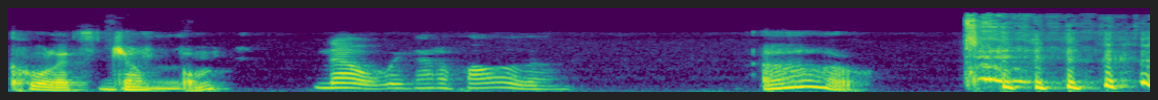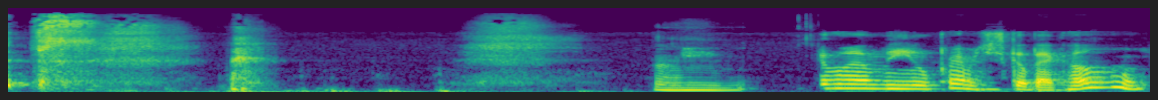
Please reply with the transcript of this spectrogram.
Cool, let's jump them. No, we gotta follow them. Oh. Um, Well, I mean, we'll probably just go back home.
